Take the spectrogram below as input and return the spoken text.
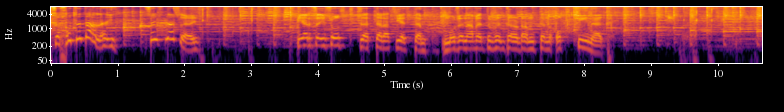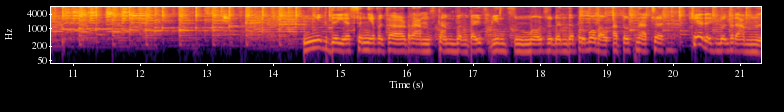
Przechodzę dalej. 6 na 6. W pierwszej szóstce teraz jestem. Może nawet wygram ten odcinek. Nigdy jeszcze nie wygram Stumble Guys, więc może będę próbował. A to znaczy, kiedyś wygram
